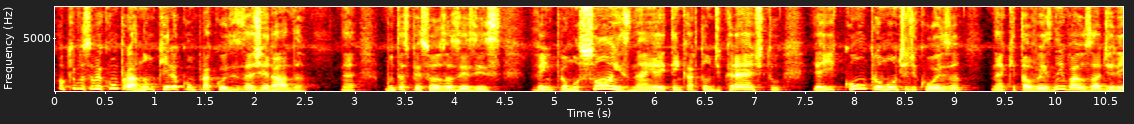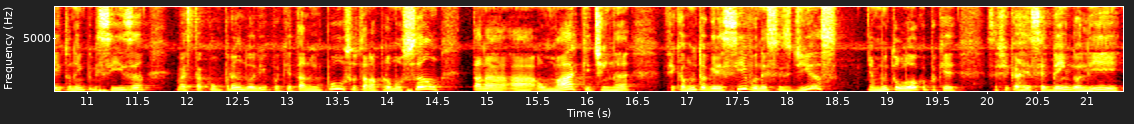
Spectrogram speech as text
ao que você vai comprar. Não queira comprar coisa exagerada. Né? Muitas pessoas às vezes veem promoções, né? E aí tem cartão de crédito, e aí compra um monte de coisa, né? Que talvez nem vai usar direito, nem precisa, mas está comprando ali porque está no impulso, está na promoção, está na a, o marketing, né? Fica muito agressivo nesses dias. É muito louco porque você fica recebendo ali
